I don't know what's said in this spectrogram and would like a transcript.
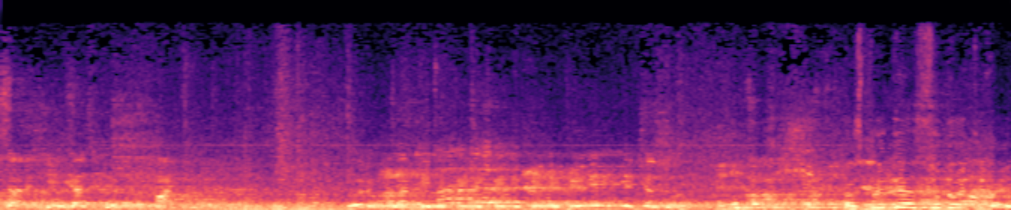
picioare fie, ia spune, hai. Rămână, bine, bine, bine, bine, bine, deci în zonă. Așa. Îți prindem sudoții, băi.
